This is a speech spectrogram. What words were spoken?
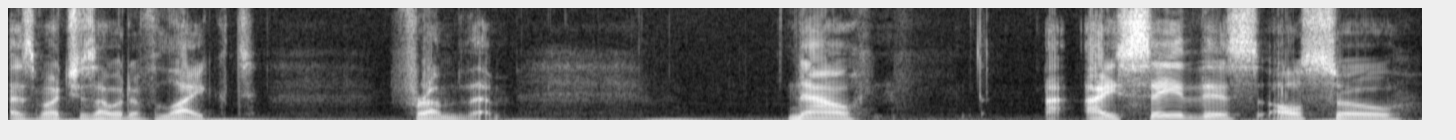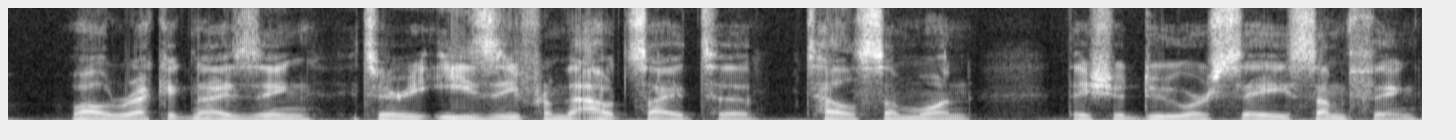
as much as I would have liked from them. Now, I say this also while recognizing it's very easy from the outside to tell someone they should do or say something,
